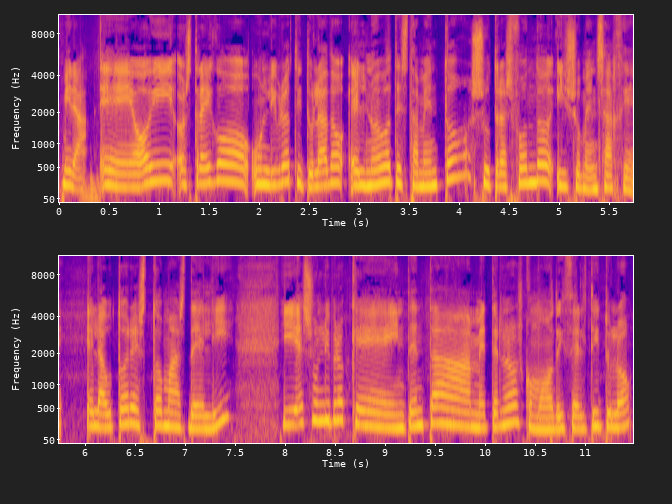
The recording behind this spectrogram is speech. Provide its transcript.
Mira, eh, hoy os traigo un libro titulado El Nuevo Testamento, su trasfondo y su mensaje. El autor es Thomas Daly y es un libro que intenta meternos, como dice el título,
